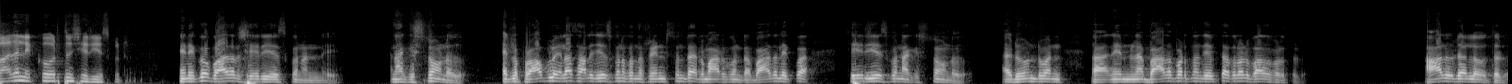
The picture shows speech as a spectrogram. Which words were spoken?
బాధలను ఎక్కువ ఎవరితో షేర్ చేసుకుంటారు నేను ఎక్కువ బాధలు షేర్ చేసుకోనండి నాకు ఇష్టం ఉండదు. ఎట్లా ప్రాబ్లం ఎలా సాల్వ్ చేసుకుని కొంత ఫ్రెండ్స్ ఉంటే అట్లా బాధలు ఎక్కువ షేర్ చేసుకుని నాకు ఇష్టం ఉండదు. ఐ డోంట్ వన్ నేను నా బాధపడుతాను చెప్తే అతను బాధపడతాడు. ఆలు డల్ అవుతాడు.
